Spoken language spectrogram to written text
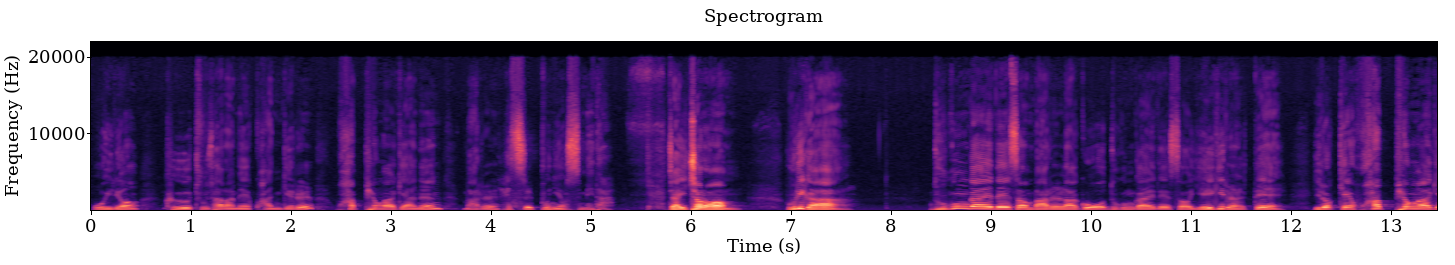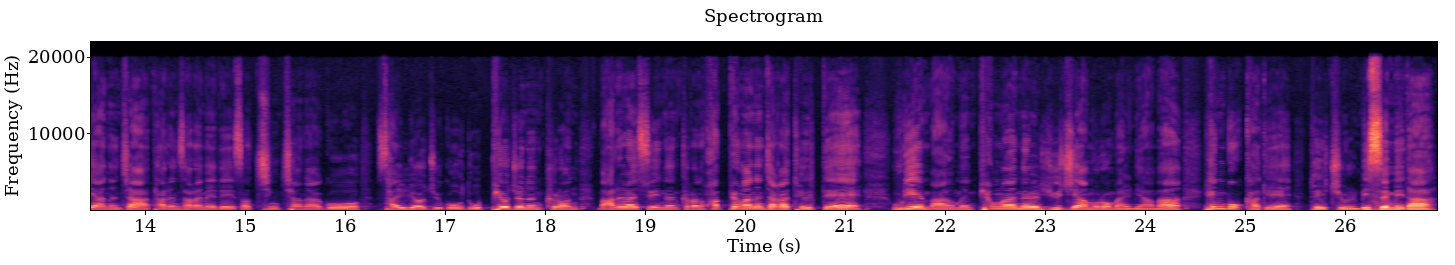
오히려 그 두 사람의 관계를 화평하게 하는 말을 했을 뿐이었습니다. 자, 이처럼 우리가 누군가에 대해서 말을 하고 누군가에 대해서 얘기를 할 때 이렇게 화평하게 하는 자, 다른 사람에 대해서 칭찬하고 살려주고 높여주는 그런 말을 할 수 있는 그런 화평하는 자가 될 때 우리의 마음은 평안을 유지함으로 말미암아 행복하게 될 줄 믿습니다.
